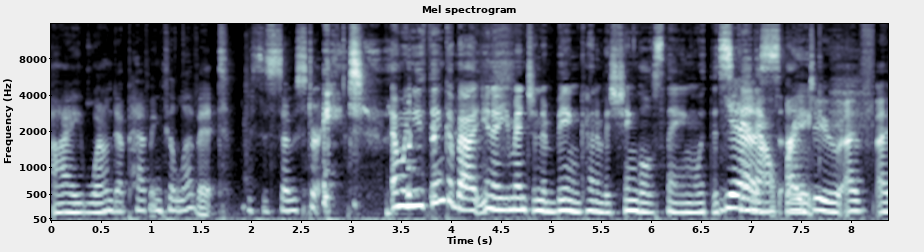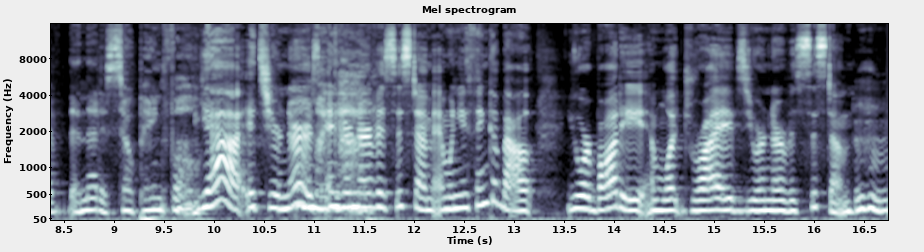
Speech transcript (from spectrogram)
I wound up having to love it. This is so strange. and when you think about, you know, you mentioned it being kind of a shingles thing with the skin yes, outbreak. I do. I've, I've, and that is so painful. Yeah, it's your nerves Oh and your nervous system. And when you think about your body and what drives your nervous system Mm-hmm.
